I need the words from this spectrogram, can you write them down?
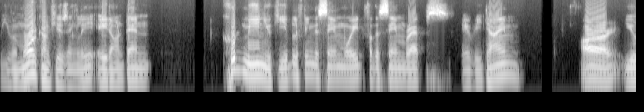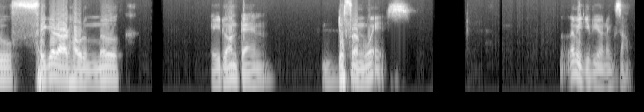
even more confusingly, 8 on 10 could mean you keep lifting the same weight for the same reps every time, or you figure out how to milk 8 on 10 different ways. Let me give you an example.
